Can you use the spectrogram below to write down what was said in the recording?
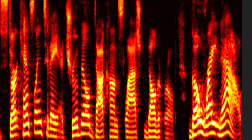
Start canceling today at truebill.com slash velvet rope. Go right now.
